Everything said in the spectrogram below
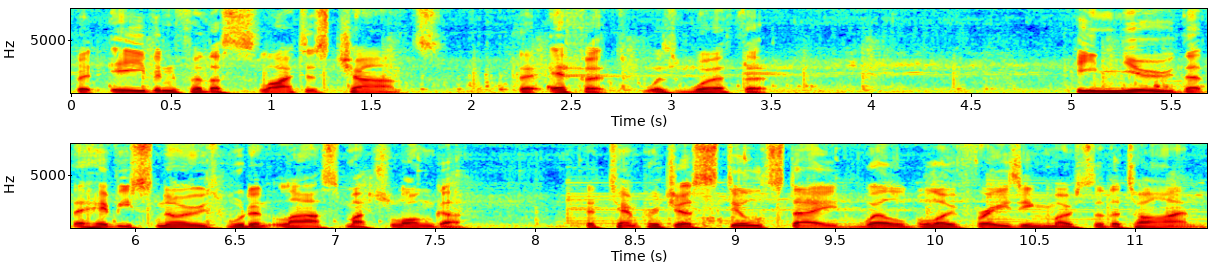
but even for the slightest chance, the effort was worth it. He knew that the heavy snows wouldn't last much longer. The temperature still stayed well below freezing most of the time,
